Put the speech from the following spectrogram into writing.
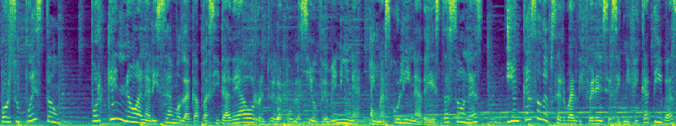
Por supuesto. ¿Por qué no analizamos la capacidad de ahorro entre la población femenina y masculina de estas zonas y en caso de observar diferencias significativas,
